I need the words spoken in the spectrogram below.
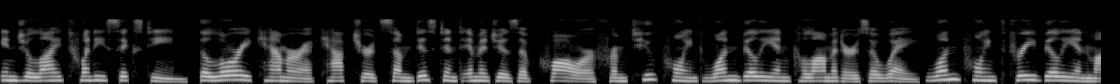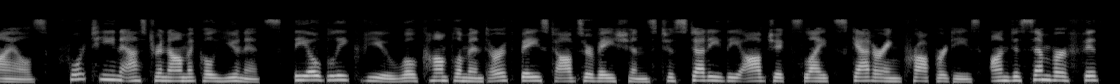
In July 2016, the LORRI camera captured some distant images of Quaoar from 2.1 billion kilometers away, 1.3 billion miles, 14 astronomical units. The oblique view will complement Earth-based observations to study the object's light scattering properties. On December 5,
